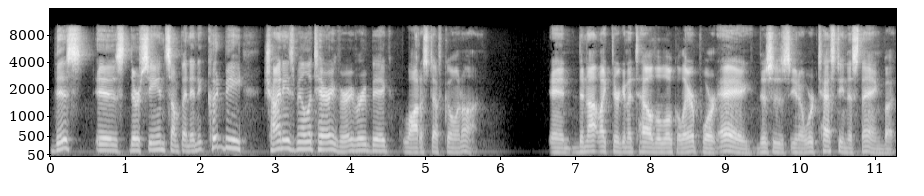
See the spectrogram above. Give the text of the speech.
This is they're seeing something, and it could be Chinese military, very very big, a lot of stuff going on, and they're not like they're going to tell the local airport, "Hey, this is you know we're testing this thing," but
